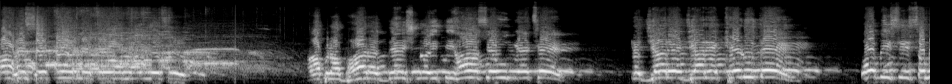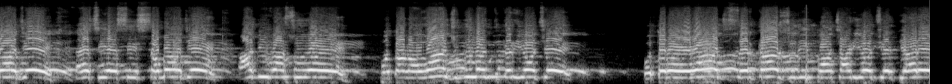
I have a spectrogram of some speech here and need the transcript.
આ હું સરકારને કહેવા માંગુ છું. આપણા ભારત દેશનો ઇતિહાસ એવું કહે છે કે જ્યારે જ્યારે ખેડૂતે ઓબીસી સમાજે એસસી એસસી સમાજે આદિવાસીઓએ પોતાનો અવાજ બુલંદ કર્યો છે પોતાનો અવાજ સરકાર સુધી પહોંચાડ્યો છે ત્યારે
